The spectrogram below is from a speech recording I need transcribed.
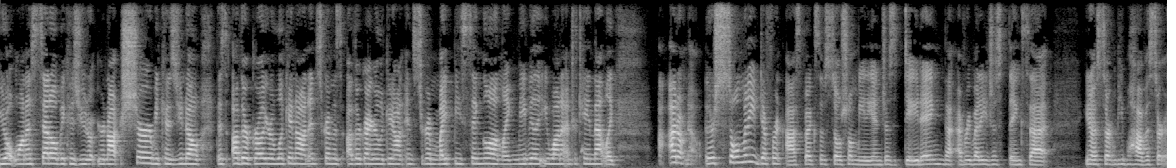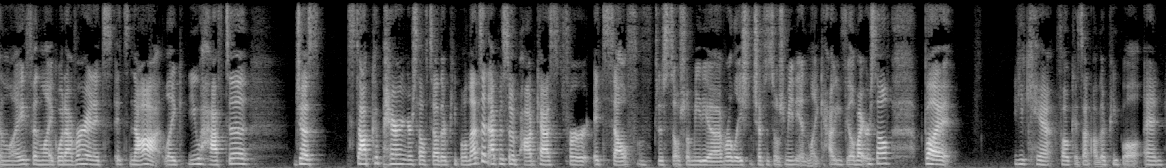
you don't want to settle because you you're not sure because you know this other girl you're looking on Instagram, this other guy you're looking on Instagram might be single and like maybe that you want to entertain that like I don't know. There's so many different aspects of social media and just dating that everybody just thinks that you know certain people have a certain life and like whatever and it's it's not. Like you have to just stop comparing yourself to other people. And that's an episode podcast for itself just social media, relationships and social media and like how you feel about yourself. But you can't focus on other people and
